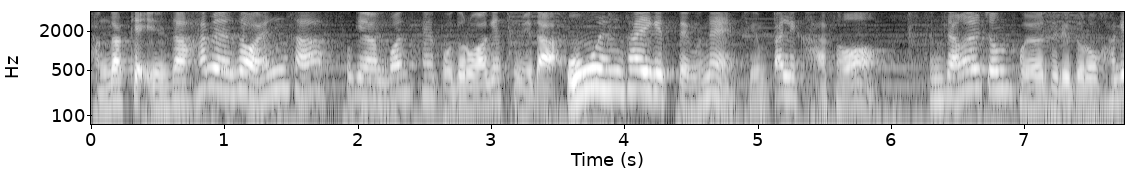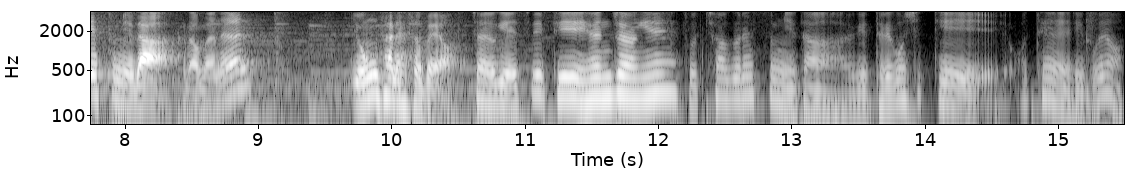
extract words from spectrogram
반갑게 인사하면서 행사 소개 한번 해보도록 하겠습니다. 오후 행사이기 때문에 지금 빨리 가서 현장을 좀 보여드리도록 하겠습니다. 그러면은 용산에서 봬요. 자, 여기 SBP 현장에 도착을 했습니다. 여기 드래곤시티 호텔이고요.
